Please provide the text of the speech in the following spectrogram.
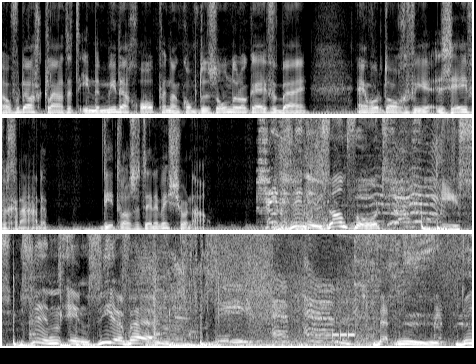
Overdag klaart het in de middag op en dan komt de zon er ook even bij. En wordt het ongeveer 7 graden. Dit was het NWS Journaal. Zin in Zandvoort is zin in ZFM. Met nu de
